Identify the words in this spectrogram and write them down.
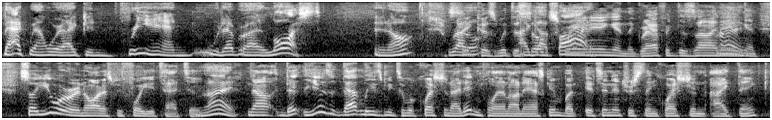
background where I can freehand whatever I lost. You know, Right, So because with the silk got by. screening and the graphic designing, Right. and so you were an artist before you tattooed. Right. Now, th- here's that leads me to a question I didn't plan on asking, but it's an interesting question. I think,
